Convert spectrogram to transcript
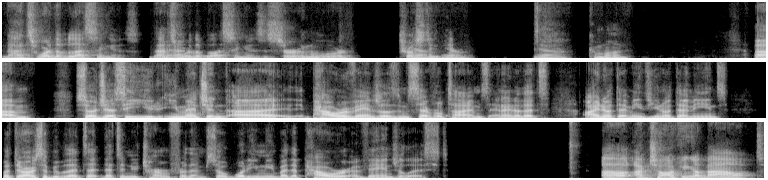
that's where the blessing is. That's Yeah. where the blessing is, is serving the Lord, trusting Him. Yeah, come on. Um, so Jesse, you you mentioned uh power evangelism several times, and I know that's I know what that means. You know what that means, but there are some people that's that's a new term for them. So, what do you mean by the power evangelist? Uh, I'm talking about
